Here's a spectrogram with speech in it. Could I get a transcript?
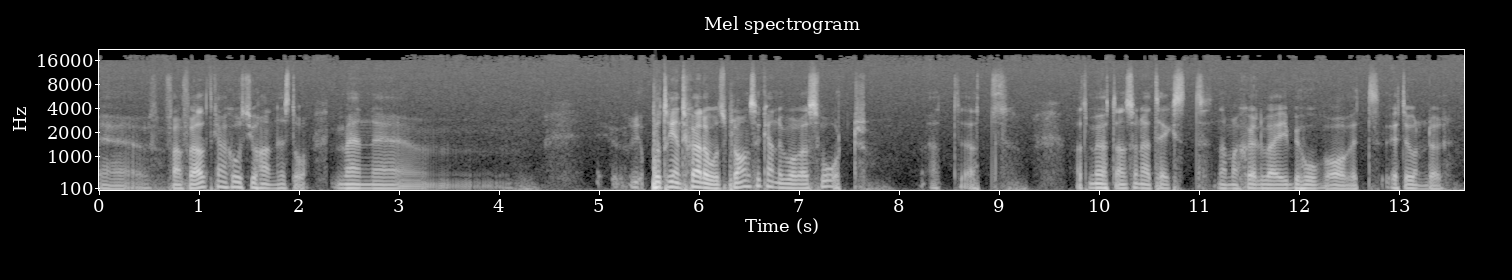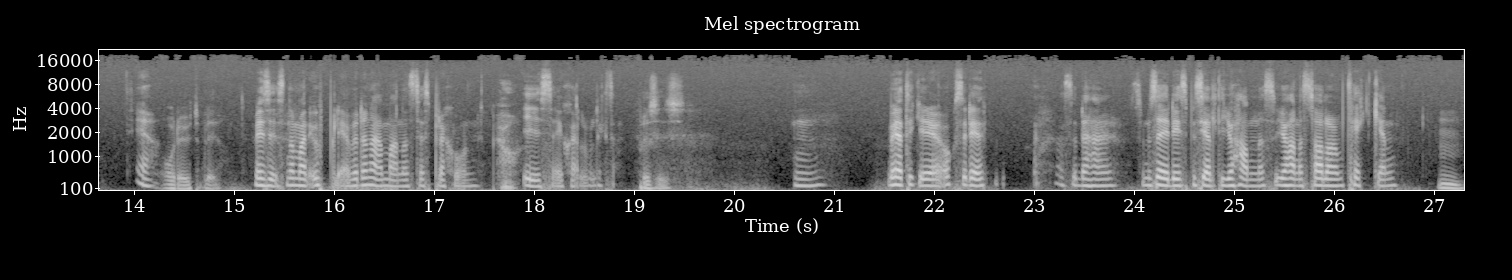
eh, framförallt kanske hos Johannes då men eh, på ett rent själavårdsplan så kan det vara svårt att, att, att möta en sån här text när man själv är i behov av ett, ett under Ja, och det uteblir. precis. När man upplever den här mannens desperation Ja. i sig själv. Liksom. Precis. Mm. Men jag tycker också det, alltså det här, som du säger, det är speciellt i Johannes. Johannes talar om tecken Mm.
